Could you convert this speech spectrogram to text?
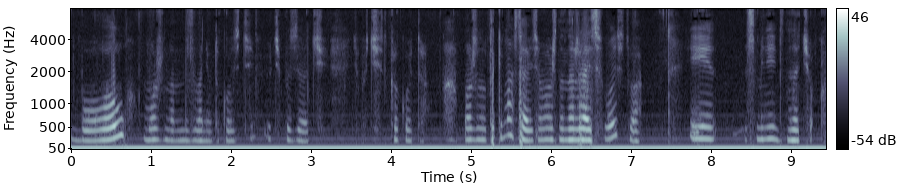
Бол. Можно название вот такое типа сделать. Типа чит какой-то. Можно вот таким оставить, а можно нажать свойства и сменить значок.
